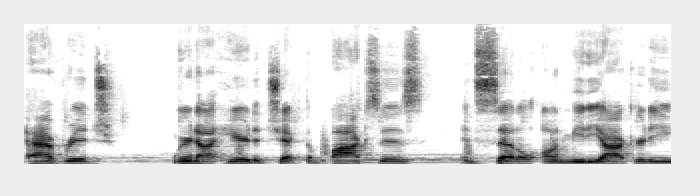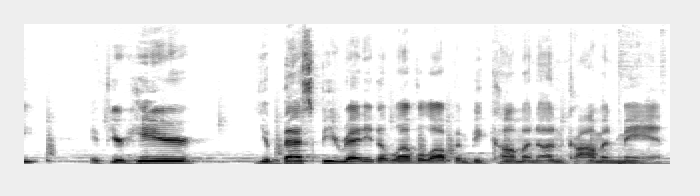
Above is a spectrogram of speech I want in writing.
average. We're not here to check the boxes and settle on mediocrity. If you're here, you best be ready to level up and become an uncommon man.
